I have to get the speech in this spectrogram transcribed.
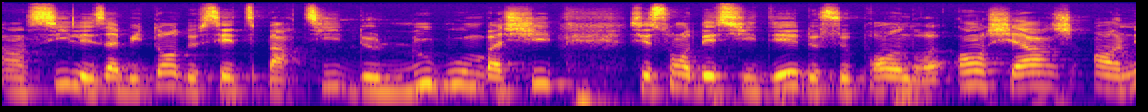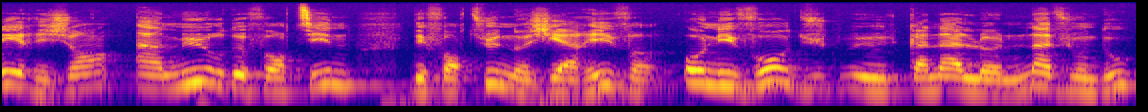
Ainsi, les habitants de cette partie de Lubumbashi se sont décidés de se prendre en charge en érigeant un mur de fortune, des fortunes, j'y arrive, au niveau du canal Naviundu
